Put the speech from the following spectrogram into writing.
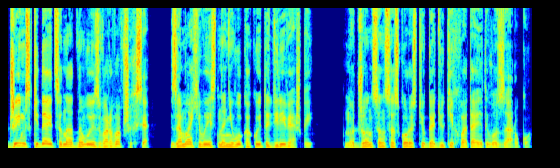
Джеймс кидается на одного из ворвавшихся, замахиваясь на него какой-то деревяшкой, но Джонсон со скоростью гадюки хватает его за руку.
